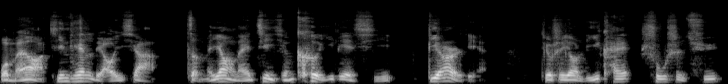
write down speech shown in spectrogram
我们啊，今天聊一下怎么样来进行刻意练习。第二点，就是要离开舒适区，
